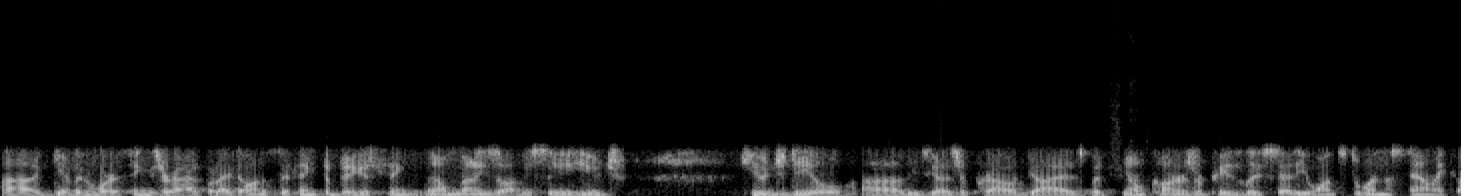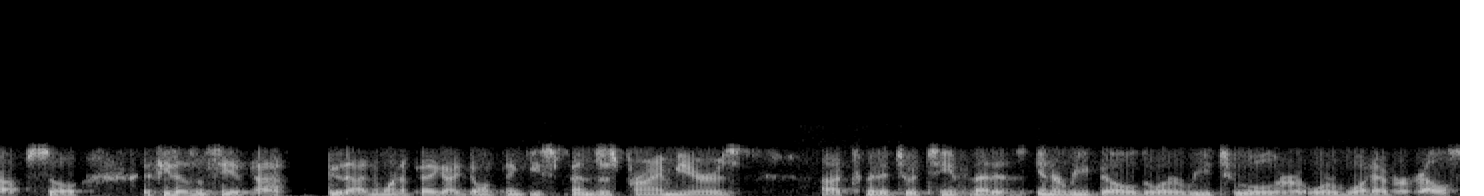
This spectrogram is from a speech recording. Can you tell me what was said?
uh, given where things are at? But I honestly think the biggest thing, you know, money's obviously a huge huge deal. Uh, these guys are proud guys, but you know, Connor's repeatedly said he wants to win the Stanley Cup. So if he doesn't see a path to do that in Winnipeg, I don't think he spends his prime years uh, committed to a team that is in a rebuild or a retool or, or whatever else.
